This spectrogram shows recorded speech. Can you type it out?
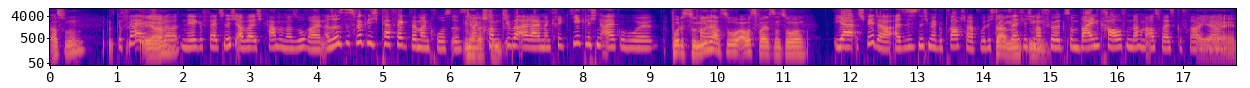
hast du? Gefällt Ja. oder nee, gefällt nicht, aber ich kam immer so rein. Also es ist wirklich perfekt, wenn man groß ist. Ja, man kommt stimmt. überall rein, man kriegt jeglichen Alkohol. Wurdest du nie Toll. nach so Ausweis und so? Ja, später, als ich es nicht mehr gebraucht habe, wurde ich Dann, tatsächlich mal mh. für zum Wein kaufen nach dem Ausweis gefragt, Ei, ja. ei, ei.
